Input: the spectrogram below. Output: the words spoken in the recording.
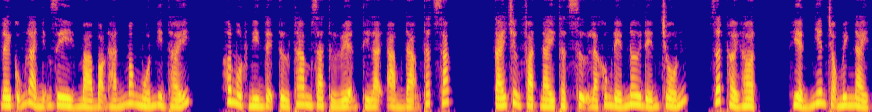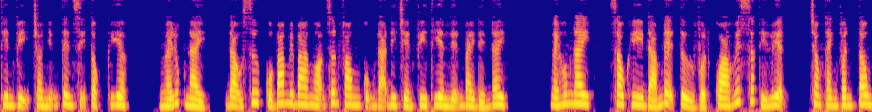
đây cũng là những gì mà bọn hắn mong muốn nhìn thấy. Hơn 1.000 đệ tử tham gia thử luyện thì lại ảm đạm thất sắc. Cái trừng phạt này thật sự là không đến nơi đến chốn, rất hời hợt. Hiển nhiên trọng minh này thiên vị cho những tên sĩ tộc kia. Ngay lúc này, đạo sư của 33 ngọn sơn phong cũng đã đi trên phi thiên liễn bay đến đây. Ngày hôm nay, sau khi đám đệ tử vượt qua huyết sắc thí luyện, trong thành vân tông,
